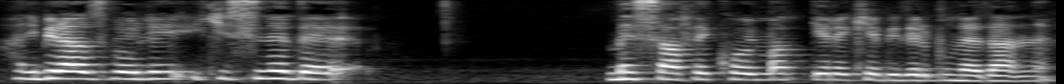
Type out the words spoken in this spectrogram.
hani biraz böyle ikisine de mesafe koymak gerekebilir bu nedenle.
